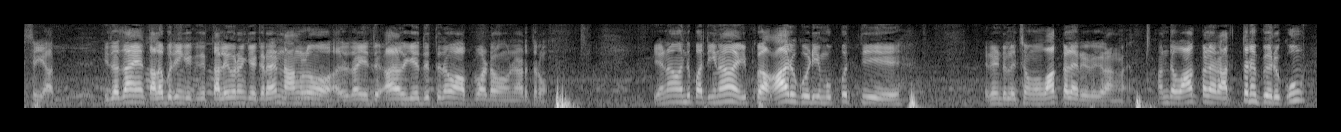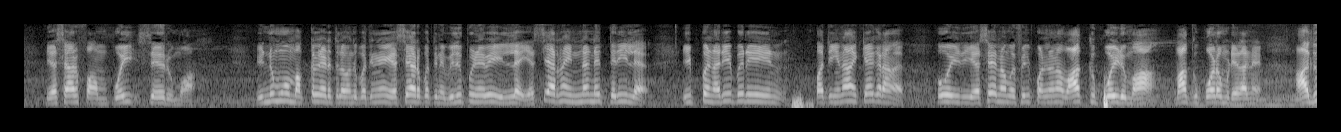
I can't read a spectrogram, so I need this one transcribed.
எஸ்ஐஆர் இதை தான் என் தளபதியும் கேட்க தலைவரும் கேட்குறாரு நாங்களும் அதுதான் எது அதை எதிர்த்து தான் போராட்டம் நடத்துகிறோம் ஏன்னா வந்து பார்த்தீங்கன்னா இப்போ ஆறு கோடி முப்பத்தி ரெண்டு லட்சம் வாக்காளர் இருக்கிறாங்க. அந்த வாக்காளர் அத்தனை பேருக்கும் எஸ்ஆர் ஃபார்ம் போய் சேருமா? இன்னமும் மக்கள் இடத்துல வந்து பார்த்திங்கன்னா எஸ்ஆர் பற்றின விழிப்புணர்வே இல்லை. எஸ்ஆர்னா என்னன்னே தெரியல. இப்போ நிறைய பேர் பார்த்தீங்கன்னா கேட்குறாங்க ஓ இது எஸ்ஆர் நம்ம ஃபில் பண்ணலன்னா வாக்கு போயிடுமா? வாக்கு போட முடியாதான்னு அது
